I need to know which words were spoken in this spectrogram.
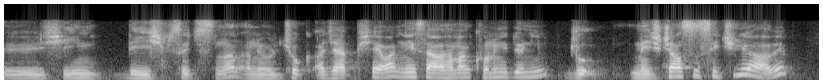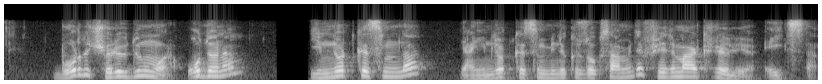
e, şeyin değişmesi açısından hani öyle çok acayip bir şey var. Neyse abi hemen konuya döneyim. Jo- Magic Johnson seçiliyor abi. Bu arada şöyle bir durum var. O dönem 24 Kasım'da yani 24 Kasım 1991'de Freddie Mercury ölüyor AIDS'ten.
